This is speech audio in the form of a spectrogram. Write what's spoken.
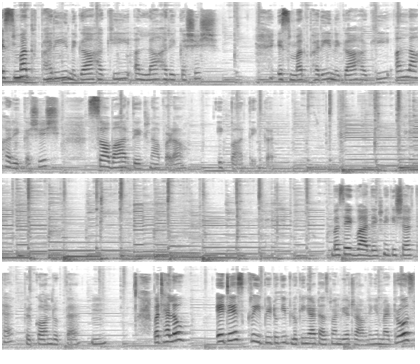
इसमत भरी निगाह की अल्लाह हरी कशिश। इसमत भरी निगाह की अल्लाह हरी कशिश सौ बार देखना पड़ा, एक बार देखकर बस एक बार देखने की शर्त है, फिर कौन रुकता है but hello it is creepy to keep looking at when we are traveling in metros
